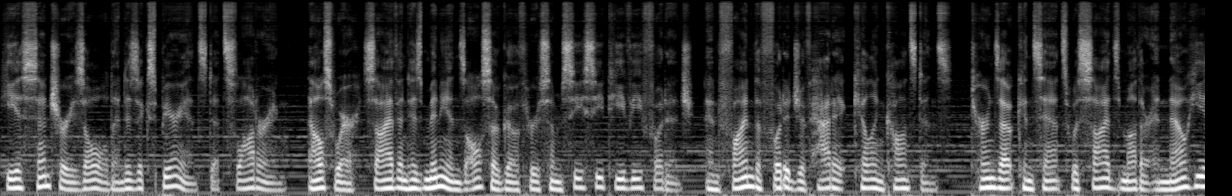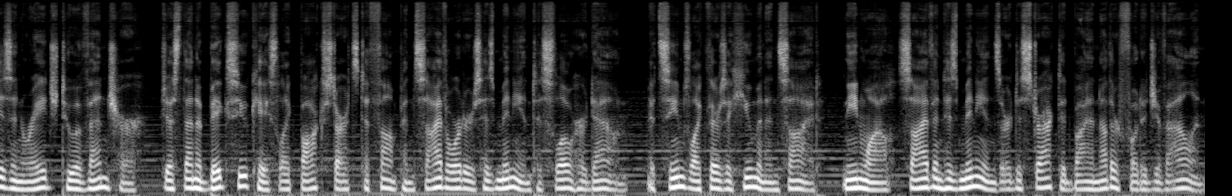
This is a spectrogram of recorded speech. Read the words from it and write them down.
he is centuries old and is experienced at slaughtering. Elsewhere, Scythe and his minions also go through some CCTV footage and find the footage of Haddock killing Constance. Turns out Constance was Scythe's mother and now he is enraged to avenge her. Just then a big suitcase-like box starts to thump and Scythe orders his minion to slow her down. It seems like there's a human inside. Meanwhile, Scythe and his minions are distracted by another footage of Alan.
